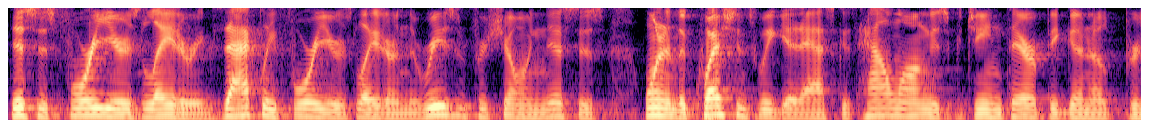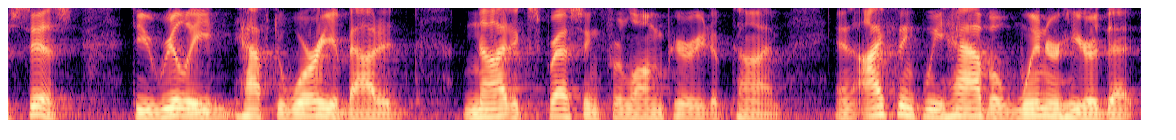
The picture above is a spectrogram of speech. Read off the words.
This is four years later, exactly four years later, and the reason for showing this is one of the questions we get asked is how long is gene therapy going to persist? Do you really have to worry about it not expressing for a long period of time? And I think we have a winner here that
